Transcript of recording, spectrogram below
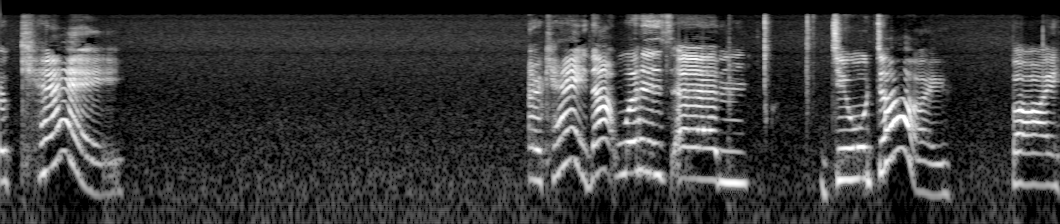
Okay. Okay, that was um, Do or Die by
